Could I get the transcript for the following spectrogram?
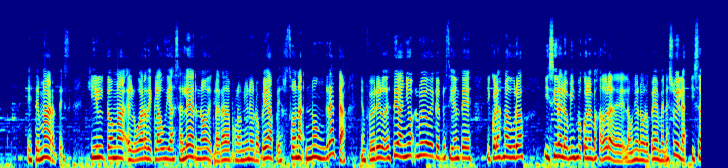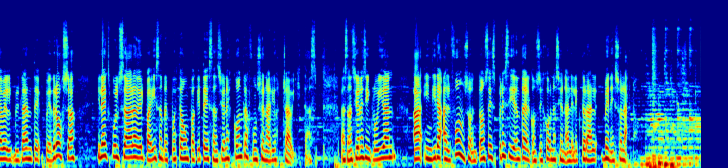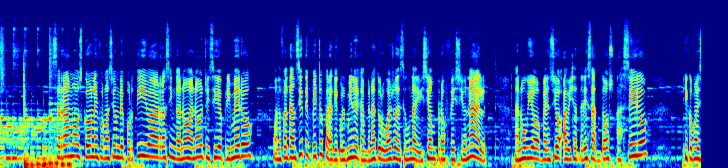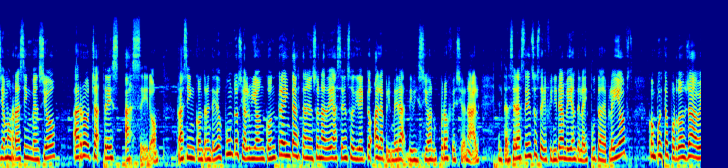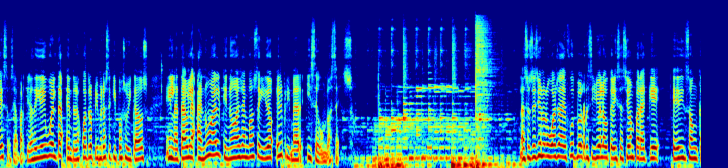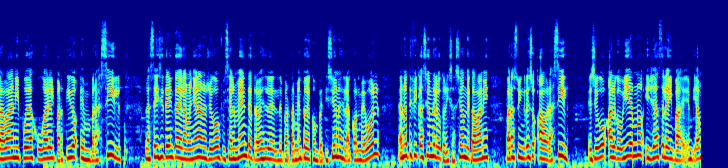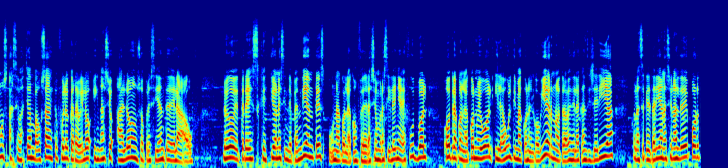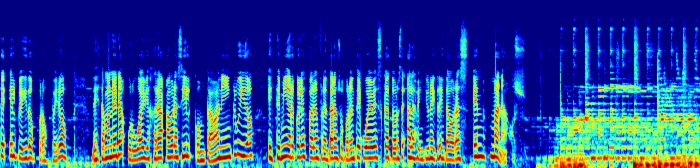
este martes. Gil toma el lugar de Claudia Salerno, declarada por la Unión Europea persona non grata en febrero de este año, luego de que el presidente Nicolás Maduro hiciera lo mismo con la embajadora de la Unión Europea en Venezuela, Isabel Brillante Pedrosa, y la expulsara del país en respuesta a un paquete de sanciones contra funcionarios chavistas. Las sanciones incluían a Indira Alfonso, entonces presidenta del Consejo Nacional Electoral venezolano. Cerramos con la información deportiva. Racing ganó anoche y sigue primero cuando faltan siete fechas para que culmine el campeonato uruguayo de segunda división profesional. Danubio venció a Villa Teresa 2 a 0. Y como decíamos, Racing venció a Rocha 3 a 0. Racing con 32 puntos y Albion con 30 están en zona de ascenso directo a la primera división profesional. El tercer ascenso se definirá mediante la disputa de playoffs, compuestos por dos llaves, o sea, partidos de ida y vuelta, entre los cuatro primeros equipos ubicados en la tabla anual que no hayan conseguido el primer y segundo ascenso. La Asociación Uruguaya de Fútbol recibió la autorización para que Edison Cavani pueda jugar el partido en Brasil. Las 6 y 30 de la mañana nos llegó oficialmente a través del Departamento de Competiciones de la Conmebol la notificación de la autorización de Cavani para su ingreso a Brasil. Le llegó al gobierno y ya se la enviamos a Sebastián Bausá. Esto fue lo que reveló Ignacio Alonso, presidente de la AUF. Luego de tres gestiones independientes, una con la Confederación Brasileña de Fútbol, otra con la Conmebol y la última con el gobierno a través de la Cancillería, con la Secretaría Nacional de Deporte, el pedido prosperó. De esta manera, Uruguay viajará a Brasil, con Cavani incluido, este miércoles para enfrentar a su oponente jueves 14 a las 21 y 30 horas en Manaus.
